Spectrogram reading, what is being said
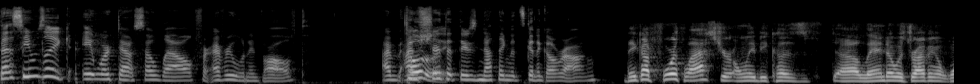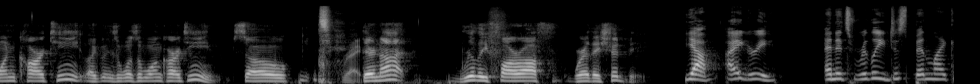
That seems like it worked out so well for everyone involved. I'm, I'm sure that there's nothing that's going to go wrong. They got fourth last year only because uh, Lando was driving a one car team, like it was a one car team. So Right. they're not really far off where they should be. Yeah, I agree. And it's really just been like,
